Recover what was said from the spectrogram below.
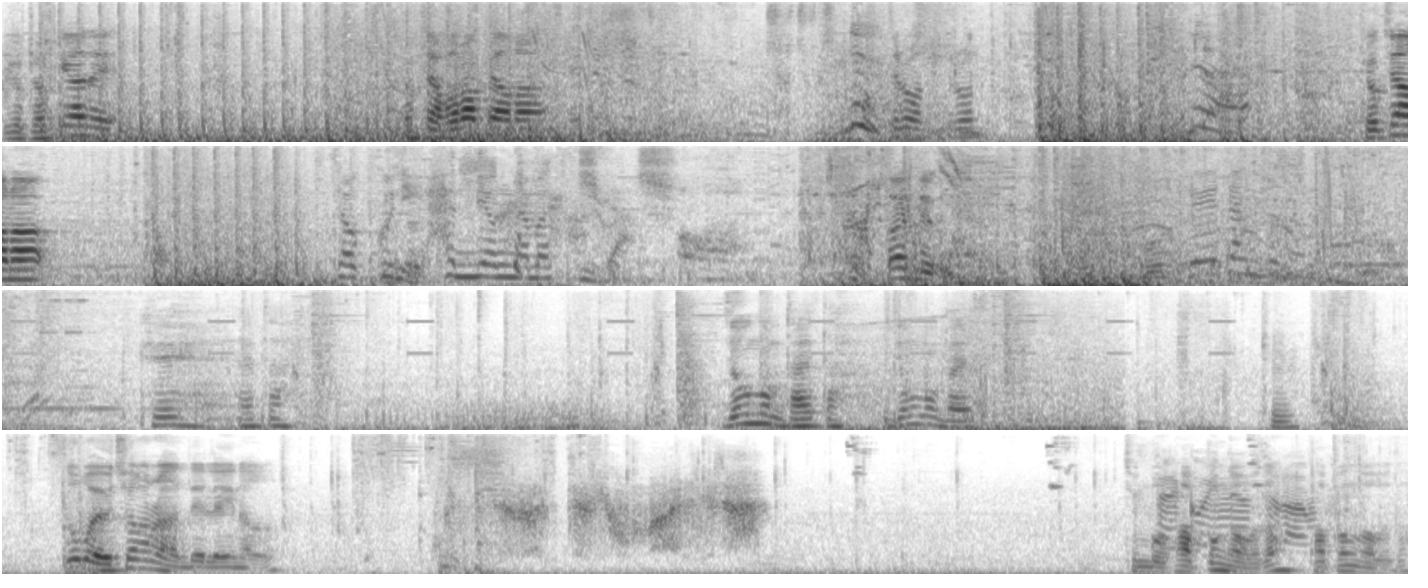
이거 벽 깨야 돼. 격자 바로 앞에 하나. 드론, 드론. 격자 하나. 적군이 한 명 남았습니다. 사이드. 재장전 중. 오케이 다 했다. 이 정도면 다 했다. 이 정도면 다 했어. 오케이. 소바 요청을 하는데 레이나가 지금 뭐 바쁜가 보다? 바쁜가 보다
